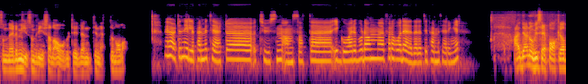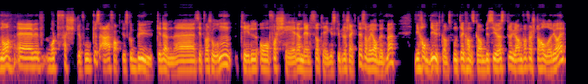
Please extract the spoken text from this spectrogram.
som, eller mye som vrir seg da over til, til nettet nå, da. Vi hørte Nille permitterte 1000 ansatte i går. Hvordan forholder dere dere til permitteringer? Nei, Det er noe vi ser på akkurat nå. Eh, vårt første fokus er faktisk å bruke denne situasjonen til å forsere en del strategiske prosjekter som vi har jobbet med. Vi hadde i utgangspunktet et ganske ambisiøst program for første halvår i år.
